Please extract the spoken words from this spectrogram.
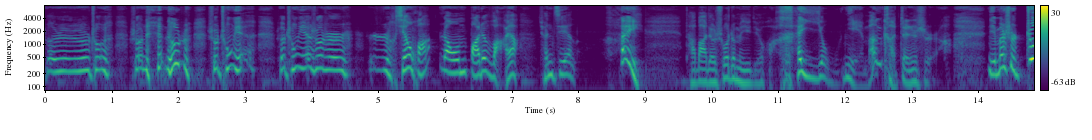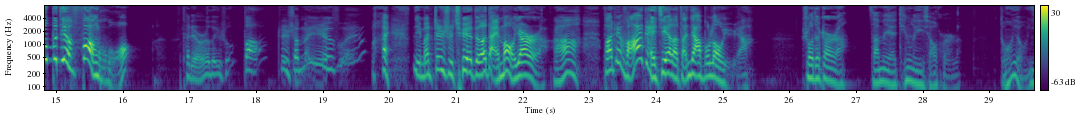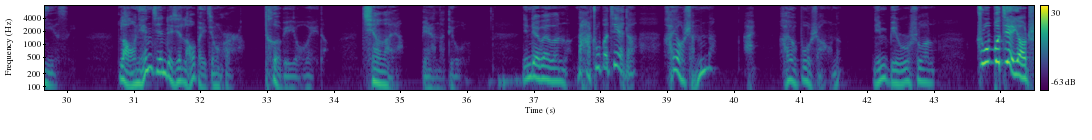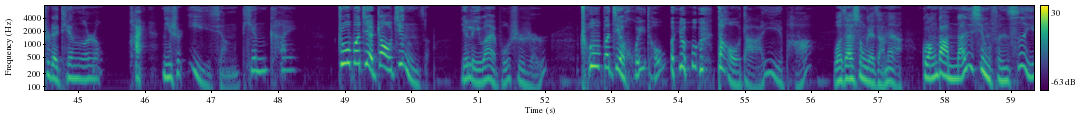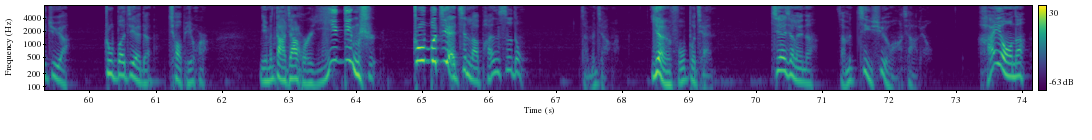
说说冲说那刘说冲爷说冲爷说是嫌滑，让我们把这瓦呀全揭了。嘿。他爸就说这么一句话：“嘿呦，你们可真是啊！你们是猪八戒放火。”他这儿子一说：“爸，这什么意思呀？嗨，你们真是缺德带冒烟儿啊！啊，把这瓦给揭了，咱家不漏雨啊！”说到这儿啊，咱们也听了一小会儿了，多有意思！老年间这些老北京话啊，特别有味道，千万呀别让它丢了。您这位问了，那猪八戒的？还有什么呢？哎，还有不少呢。您比如说了，猪八戒要吃这天鹅肉，嗨，你是异想天开。猪八戒照镜子，你里外不是人猪八戒回头，哎呦，倒打一耙。我再送给咱们啊广大男性粉丝一句啊，猪八戒的俏皮话，你们大家伙一定是猪八戒进了盘丝洞。怎么讲啊？艳福不浅。接下来呢，咱们继续往下聊。还有呢，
